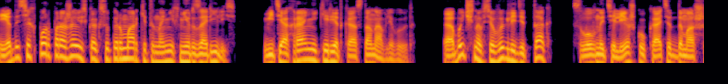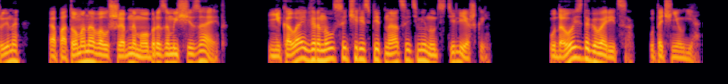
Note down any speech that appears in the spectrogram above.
Я до сих пор поражаюсь, как супермаркеты на них не разорились, ведь охранники редко останавливают. Обычно все выглядит так, словно тележку катят до машины, а потом она волшебным образом исчезает. Николай вернулся через 15 минут с тележкой. «Удалось договориться?» — уточнил я.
